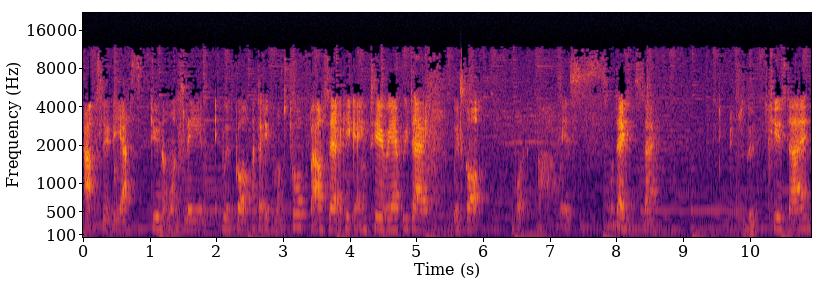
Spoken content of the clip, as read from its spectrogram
Absolutely yes, do not want to leave. We've got, I don't even want to talk about it. I keep getting teary every day. We've got, what, oh, it's what day is it today? Tuesday. Tuesday.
